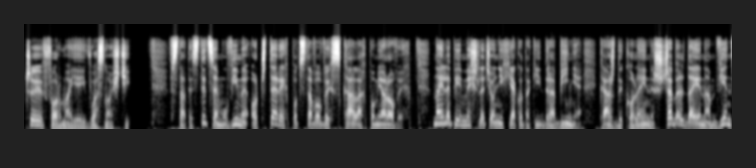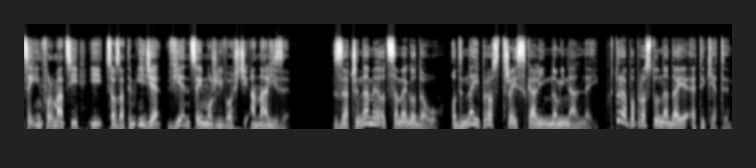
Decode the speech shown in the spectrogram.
czy forma jej własności. W statystyce mówimy o czterech podstawowych skalach pomiarowych. Najlepiej myśleć o nich jako takiej drabinie. Każdy kolejny szczebel daje nam więcej informacji i, co za tym idzie, więcej możliwości analizy. Zaczynamy od samego dołu, od najprostszej skali nominalnej, która po prostu nadaje etykiety.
